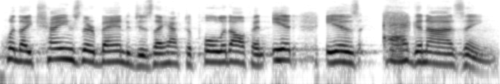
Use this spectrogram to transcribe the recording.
when they change their bandages, they have to pull it off, and it is agonizing.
